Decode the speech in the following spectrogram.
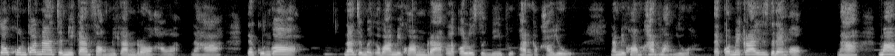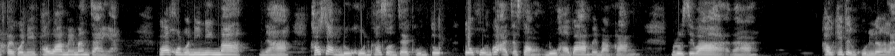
ตัวคุณก็น่าจะมีการส่องมีการรอเขาอะนะคะ แต่คุณก็น่าจะเหมือนกับว่ามีความรักแล้วก็รู้สึกดีผูกพันกับเขาอยู่นะมีความคาดหวังอยู่ แต่ก็ไม่กล้าที่จะแสดงออกนะคะมากไปกว่านี้เพราะว่าไม่มั่นใจไงเพราะว่าคนคนนี้นิ่งมากนะคะเขาส่องดูคุณเขาสนใจคุณตัวตัวคุณก็อาจจะส่องดูเขาบ้างเป็นบางครั้ง มาดูซิว่านะคะเขาคิดถึงคุณเรื่องอะไร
